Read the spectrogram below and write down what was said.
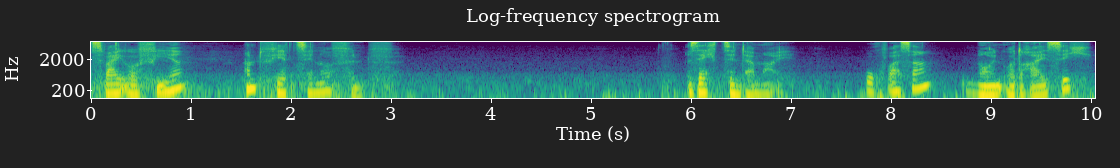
2.04 Uhr und 14.05 Uhr. 16. Mai. Hochwasser 9.30 Uhr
